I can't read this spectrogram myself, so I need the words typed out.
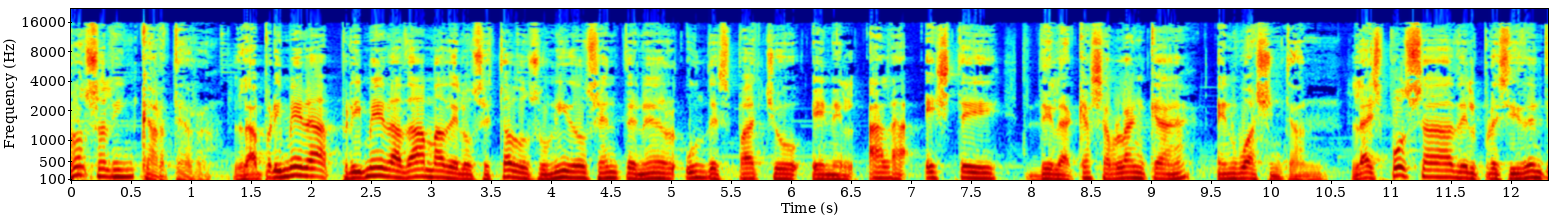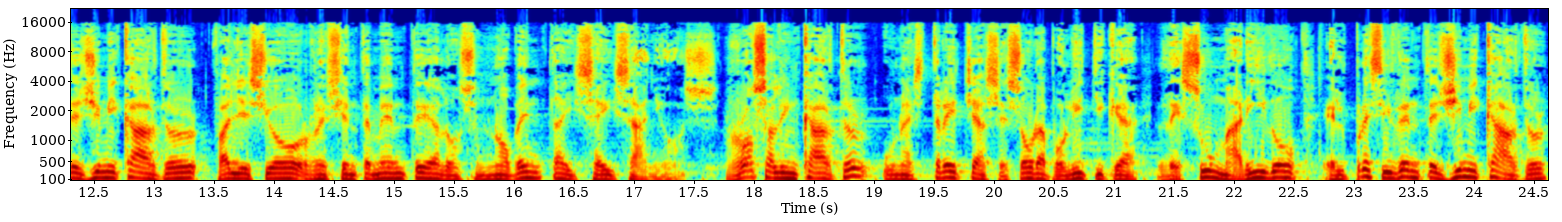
Rosalind Carter, la primera primera dama de los Estados Unidos en tener un despacho en el ala este de la Casa Blanca en Washington. La esposa del presidente Jimmy Carter falleció recientemente a los 96 años. Rosalind Carter, una estrecha asesora política de su marido, el presidente Jimmy Carter,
